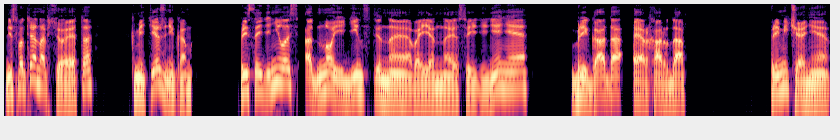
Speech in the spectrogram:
несмотря на все это, к мятежникам присоединилось одно единственное военное соединение – бригада Эрхарда. Примечание.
